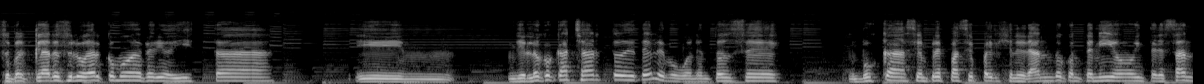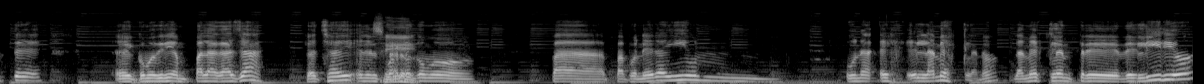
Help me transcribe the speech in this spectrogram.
súper claro su lugar como de periodista y, mm, y el loco cacha harto de tele, pues bueno, entonces busca siempre espacios para ir generando contenido interesante, eh, como dirían, para la gallá, ¿cachai? En el Sí. fondo como para poner ahí un una es, es la mezcla, ¿no? La mezcla entre delirio,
